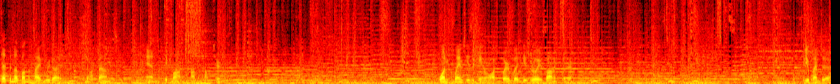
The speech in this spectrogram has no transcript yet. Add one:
Stepping up on the mic, we got Shockbound and Hickmon on the commentary. One claims he's a Game & Watch player, but he's really a Sonic player. Did you play him today?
